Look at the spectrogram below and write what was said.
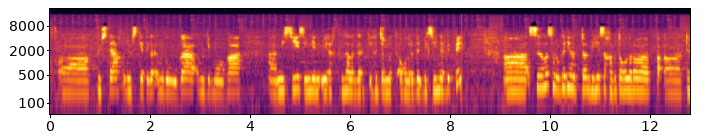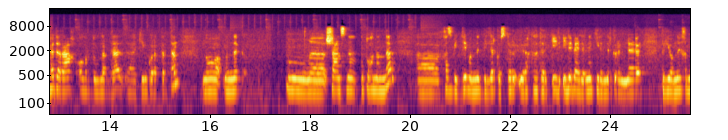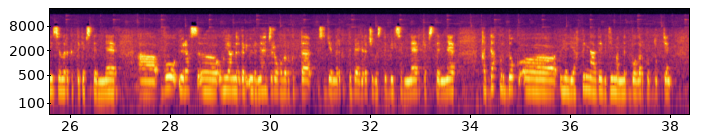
күстах университетигер ымгууга, ымгемоға, миссии сенген үйрәк кыгаларгар хыжамыт оголоро билсинер биппет. Сыла суруга ден оттон бихи сахабыт оголоро төһөдө рах олордулларда кин кораттартан, но мыннык шансынан тухананнар хазбидди мыннык биллер көстөр кыгатар иле бәйлеринен киреннер көрүннөр, приемный комиссиялары кытта кепсетеннер. Бу үйрәк уяннаргар үйрәнә хаҗыр оголоро кытта студентлар кытта бәйлере билсеннер, кепсетеннер. Кайдах курдук бити болар курдук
